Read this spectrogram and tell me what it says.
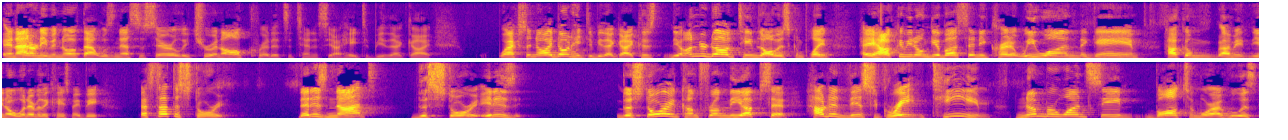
And I don't even know if that was necessarily true. And all credit to Tennessee. I hate to be that guy. Well, actually, no, I don't hate to be that guy because the underdog teams always complain, hey, how come you don't give us any credit? We won the game. How come, I mean, you know, whatever the case may be. That's not the story. That is not the story. It is, the story comes from the upset. How did this great team, number one seed Baltimore, who was,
